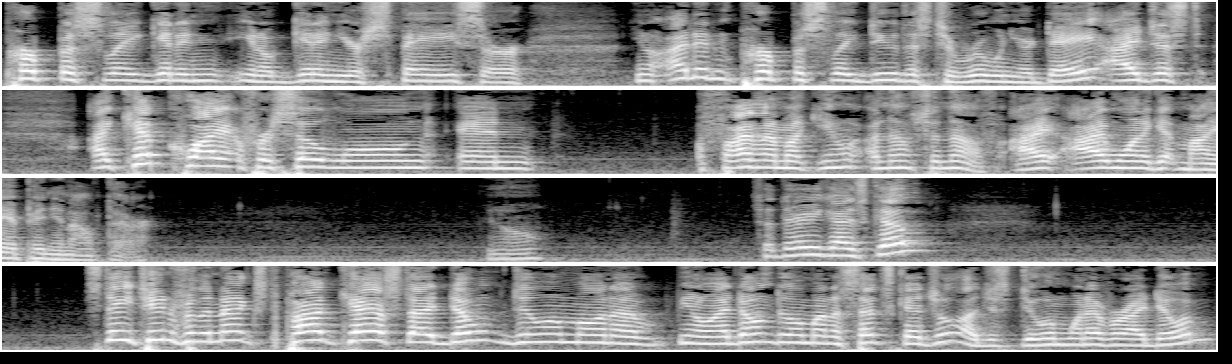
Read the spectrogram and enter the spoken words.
purposely get in, you know, get in your space or, you know, I didn't purposely do this to ruin your day. I just, I kept quiet for so long and finally I'm like, you know, enough's enough. I, I want to get my opinion out there. You know? So there you guys go. Stay tuned for the next podcast. I don't do them on a, you know, I don't do them on a set schedule. I just do them whenever I do them.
